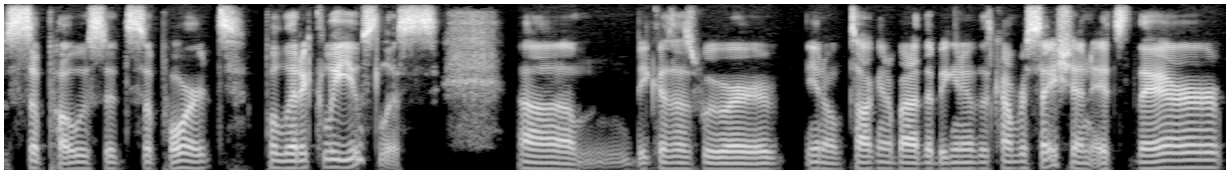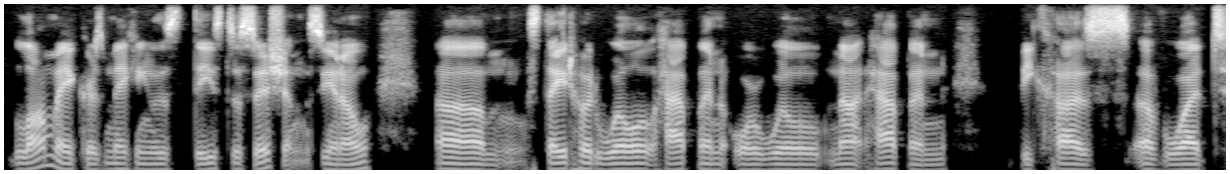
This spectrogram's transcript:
supposed support politically useless. Um, because as we were, you know, talking about at the beginning of this conversation, it's their lawmakers making this, these decisions. You know, um, statehood will happen or will not happen because of what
